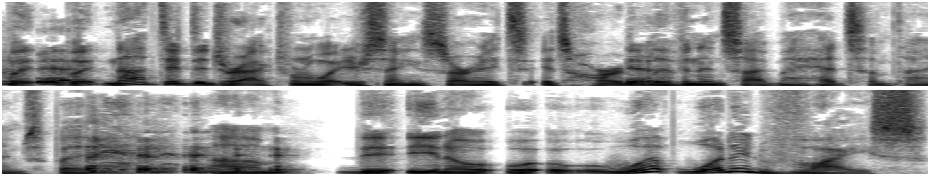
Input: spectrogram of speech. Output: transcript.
but but not to detract from what you're saying. Sorry, it's it's hard living inside my head sometimes. But um, the you know w- what what advice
